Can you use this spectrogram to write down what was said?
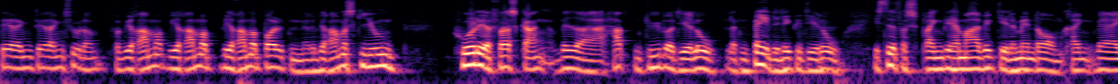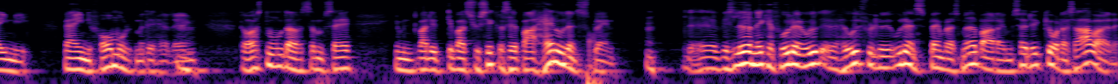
det, er der ingen, det er der ingen tvivl om, for vi rammer, vi rammer, vi rammer bolden, eller vi rammer skiven hurtigere første gang ved at have haft en dybere dialog, eller den bagvedliggende dialog, i stedet for at springe det her meget vigtige element over omkring, hvad er egentlig, hvad er egentlig formålet med det her læring. Mm. Der var også nogen, der som sagde, jamen var det, det var et succeskriterie bare at have en uddannelsesplan. Mm. Hvis lederne ikke har, fået uddannet, have udfyldt en uddannelsesplan på deres medarbejdere, jamen, så har de ikke gjort deres arbejde.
